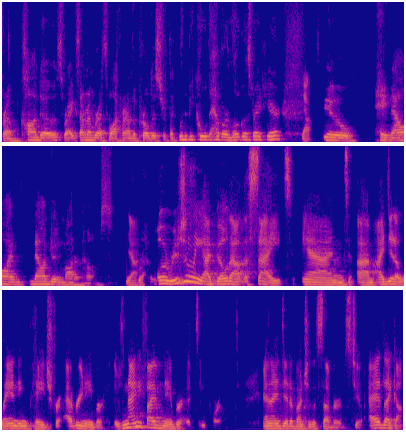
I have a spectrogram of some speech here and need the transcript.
from condos, right? Because I remember us walking around the Pearl District, like, wouldn't it be cool to have our logos right here? Yeah. To hey, now I'm now I'm doing modern homes. Yeah. Well, originally I built out the site and um, I did a landing page for every neighborhood. There's 95 neighborhoods in Portland, and I did a bunch of the suburbs too. I had like a,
